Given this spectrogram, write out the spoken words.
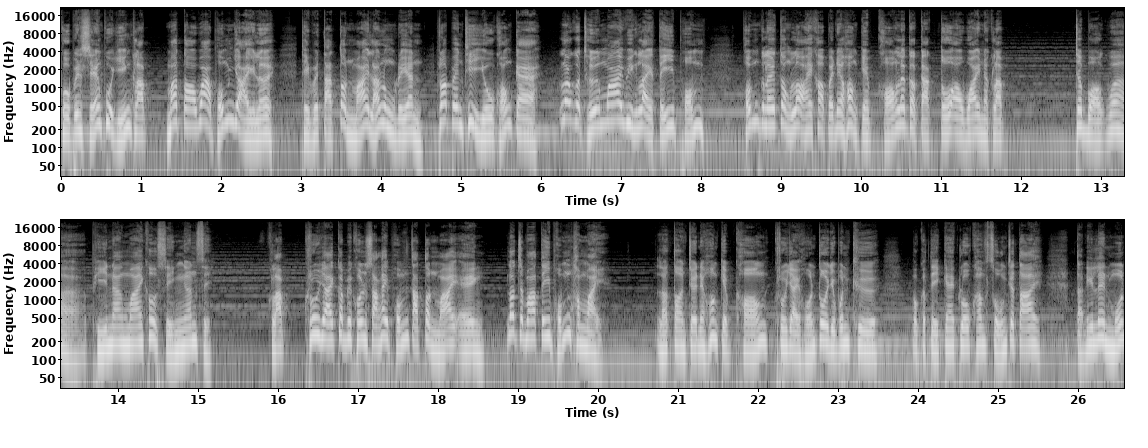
ผู้เป็นเสียงผู้หญิงครับ มาต่อว่าผมใหญ่เลย ที่ไปตัดต้นไม้หลังโรงเรียน เพราะเป็นที่อยู่ของแกแล้วก็ถือไม้วิ่งไล่ตีผม ผมก็เลยต้องล่อให้เข้าไปในห้องเก็บของแล้วก็กักตัวเอาไว้นะครับ จะบอกว่าผีนางไม้เข้าสิงงั้นสิ ครับ ครูใหญ่ก็เป็นคนสั่งให้ผมตัดต้นไม้เอง แล้วจะมาตีผมทำไม แล้วตอนเจอในห้องเก็บของครูใหญ่โหนตัวอยู่บนคือ ปกติแกกลัวความสูงจะตาย แต่นี่เล่นม้วน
